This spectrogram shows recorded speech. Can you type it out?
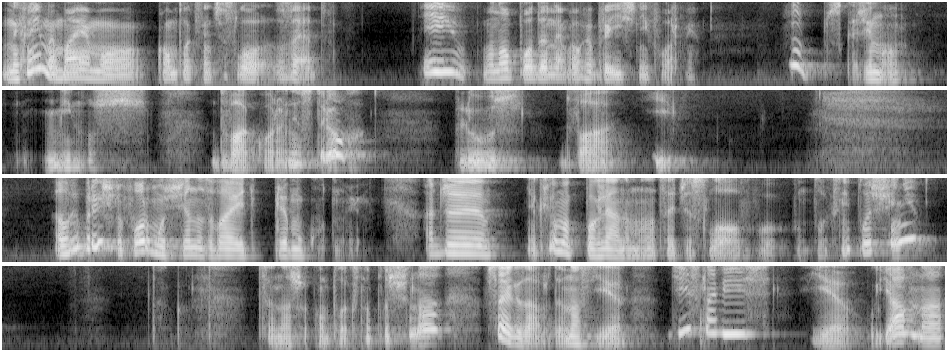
Нехай ми маємо комплексне число z, і воно подане в алгебраїчній формі. Ну, скажімо, мінус 2 корення з 3 плюс 2і. Алгебраїчну форму ще називають прямокутною. Адже якщо ми поглянемо на це число в комплексній площині, так, це наша комплексна площина, все як завжди. У нас є дійсна вісь, є уявна,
